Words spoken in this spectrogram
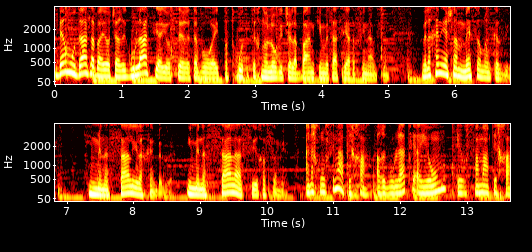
בר מודעת לבעיות שהרגולציה יוצרת עבור ההתפתחות הטכנולוגית של הבנקים ותעשיית הפיננסים, ולכן יש לה מסר מרכזי. היא מנסה להילחם בזה, היא מנסה להסיר חסמים. אנחנו עושים מהפכה. הרגולציה היום עושה מהפכה.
